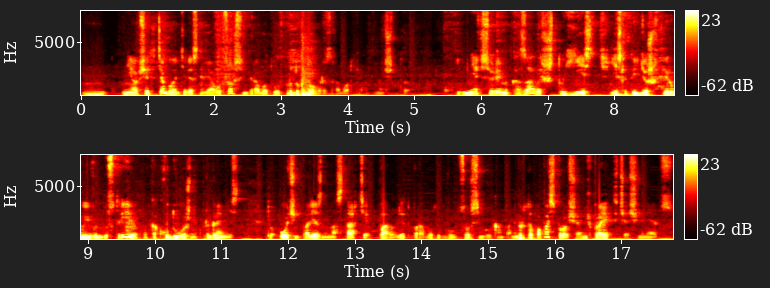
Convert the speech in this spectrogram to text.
Мне вообще эта тема была интересна. Я в аутсорсинге работал и в продуктовой разработке. Значит, и мне все время казалось, что есть, если ты идешь впервые в индустрию, вот как художник, программист, то очень полезно на старте пару лет поработать в аутсорсинговую компанию. Во-первых, туда попасть проще, а у них проекты чаще меняются.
